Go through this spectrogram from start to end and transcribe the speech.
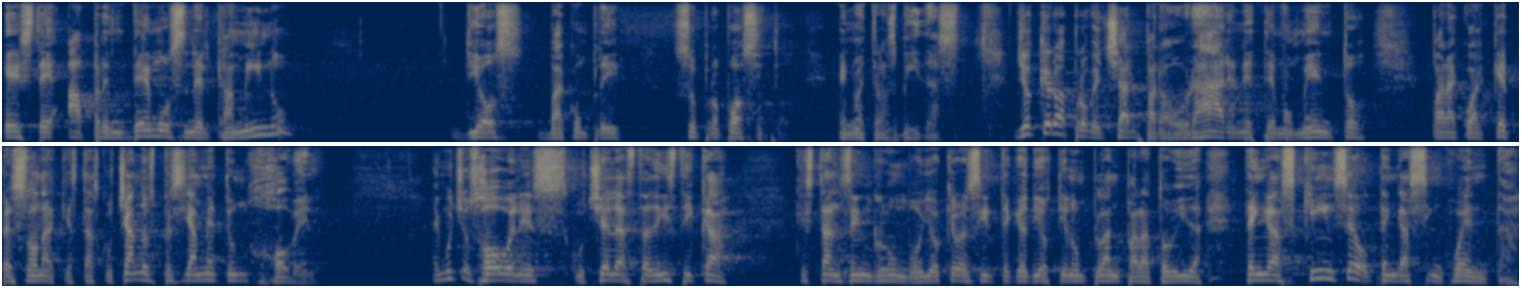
este, aprendemos en el camino, Dios va a cumplir su propósito en nuestras vidas. Yo quiero aprovechar para orar en este momento para cualquier persona que está escuchando, especialmente un joven. Hay muchos jóvenes, escuché la estadística, que están sin rumbo. Yo quiero decirte que Dios tiene un plan para tu vida. Tengas 15 o tengas 50,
